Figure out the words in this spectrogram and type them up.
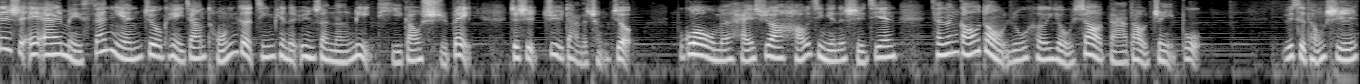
但是 AI 每三年就可以将同一个晶片的运算能力提高十倍，这是巨大的成就。不过，我们还需要好几年的时间才能搞懂如何有效达到这一步。与此同时，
